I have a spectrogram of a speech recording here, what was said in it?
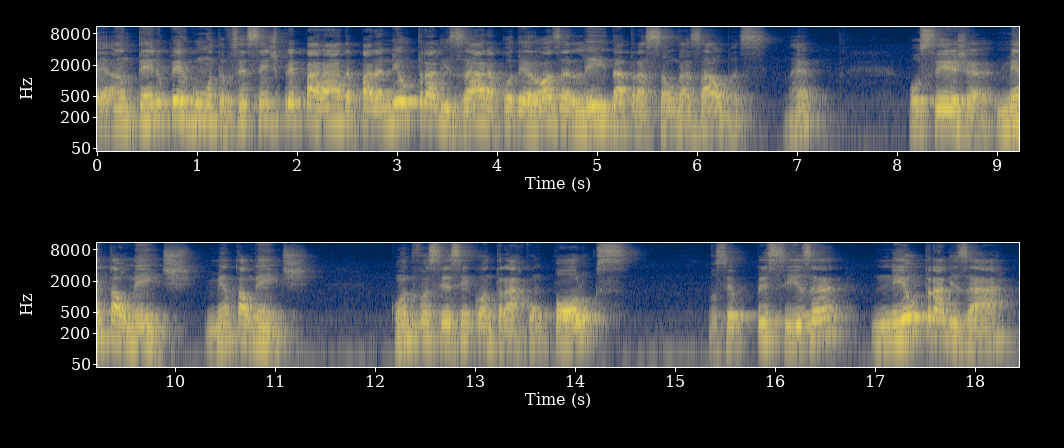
é, Antênio pergunta: Você se sente preparada para neutralizar a poderosa lei da atração das almas? Né? Ou seja, mentalmente, mentalmente, quando você se encontrar com Pollux, você precisa neutralizar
